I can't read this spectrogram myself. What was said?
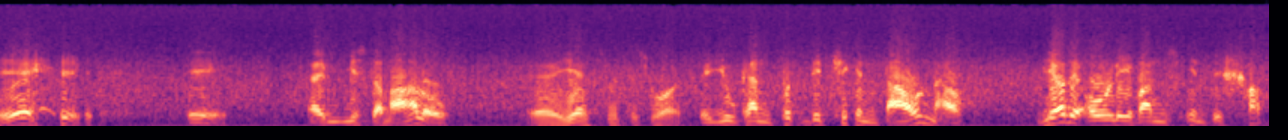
Eh, eh, uh, Mr. Marlowe, Uh, yes, Mr. Schwartz. you can put the chicken down now. We are the only ones in the shop.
